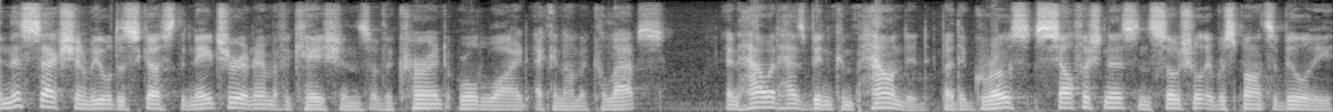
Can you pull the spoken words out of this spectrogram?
In this section, we will discuss the nature and ramifications of the current worldwide economic collapse and how it has been compounded by the gross selfishness and social irresponsibility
